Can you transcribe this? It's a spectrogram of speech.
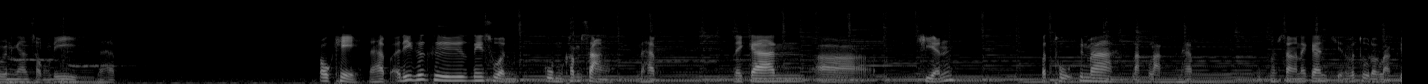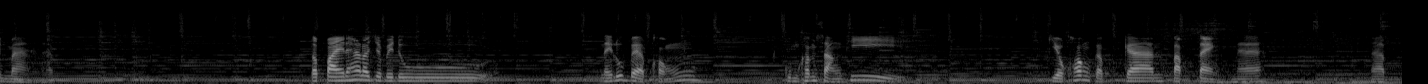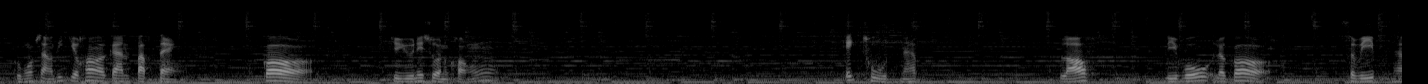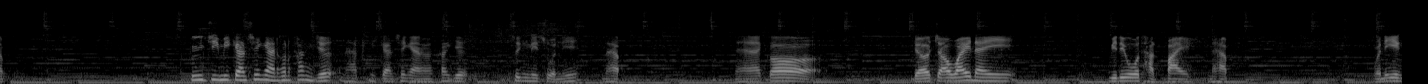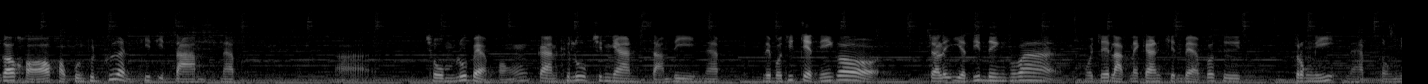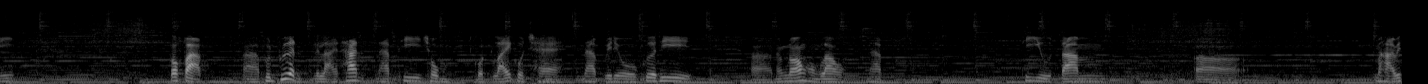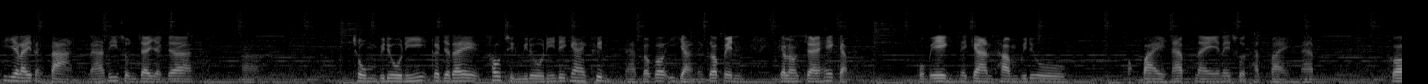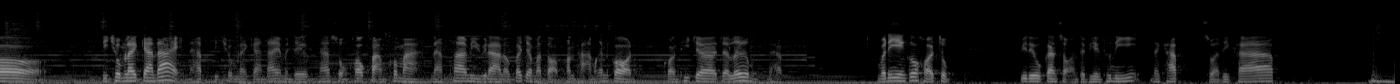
ถ้าโชว์เป็นงาน 2D นะครับโอเคนะครับ อันนี้ก็คือในส่วนกลุ่มคำสั่งนะครับ ในการเขียนวัตถุขึ้นมาหลักๆนะครับคำสั่งในการเขียนวัตถุหลักๆขึ้นมานะครับ ต่อไปนะฮะเราจะไปดูในรูปแบบของกลุ่มคำสั่งที่เกี่ยวข้องกับการปรับแต่งนะนะครับ ลุ่มคำสั่งที่เกี่ยวข้องกับการปรับแต่ง ก็จะอยู่ในส่วนของ extrude นะครับ loft revolve แล้วก็ sweep นะครับคือจริงๆมีการใช้งานค่อนข้างเยอะนะครับ มีการใช้งานค่อนข้างเยอะ ซึ่งในส่วนนี้นะครับนะฮะก็เดี๋ยวจะเอาไว้ในวิดีโอถัดไปนะครับ วันนี้เองก็ขอขอบคุณเพื่อนๆที่ติดตามนะครับชมรูปแบบของการขึ้นรูปชิ้นงาน 3D นะครับ ในบทที่ 7 นี้ก็จะละเอียดนิดนึงเพราะว่าหัวใจหลักในการเขียนแบบก็คือตรงนี้นะครับตรงนี้ ก็ฝากเพื่อนๆหลายๆท่านนะครับที่ชมกดไลค์กดแชร์นะครับวิดีโอเพื่อที่น้องๆของเรานะครับ ที่อยู่ตามอ มหาวิทยาลัยต่างๆนะที่สนใจอยากจะชมวิดีโอนี้ก็จะได้เข้าถึงวิดีโอนี้ได้ง่ายขึ้นนะครับแล้วก็อีกอย่างหนึ่งก็เป็นกำลังใจให้กับผมเองในการทำวิดีโอออกไปนะครับในในส่วนถัดไปนะครับ ก็ติชมรายการได้นะครับติชมรายการได้เหมือนเดิมนะส่งข้อความเข้ามานะครับ ถ้ามีเวลาเราก็จะมาตอบคำถามกันก่อน ก่อนที่จะจะเริ่มนะครับ วันนี้เองก็ขอจบวิดีโอการสอนแต่เพียงเท่านี้นะครับ สวัสดีครับ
